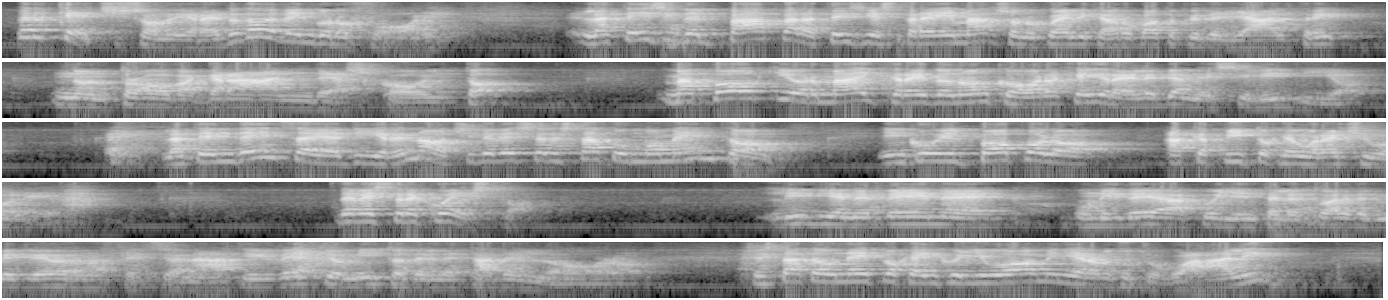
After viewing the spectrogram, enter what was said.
Perché ci sono i re? Da dove vengono fuori? La tesi del Papa, la tesi estrema, sono quelli che hanno rubato più degli altri, non trova grande ascolto, ma pochi ormai credono ancora che i re li abbia messi lì Dio. La tendenza è a dire no, ci deve essere stato un momento in cui il popolo ha capito che un re ci voleva. Deve essere questo. Lì viene bene un'idea a cui gli intellettuali del Medioevo erano affezionati, il vecchio mito dell'età dell'oro. C'è stata un'epoca in cui gli uomini erano tutti uguali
